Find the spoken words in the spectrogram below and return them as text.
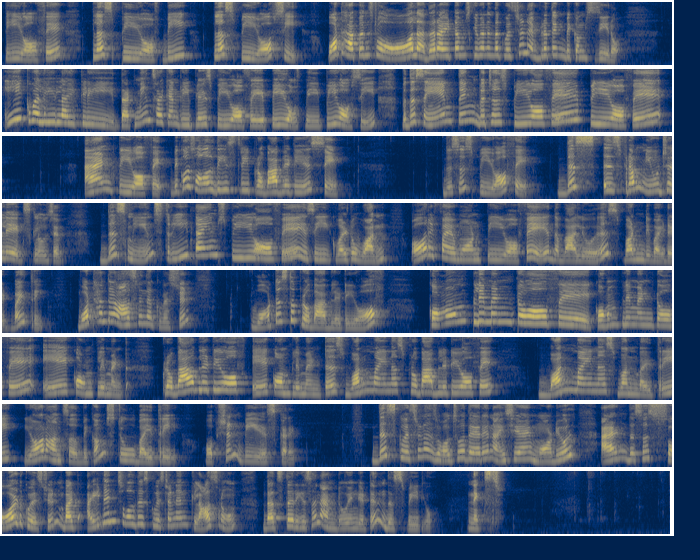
P of A plus P of B plus P of C. What happens to all other items given in the question? Everything becomes 0. Equally likely, that means I can replace P of A, P of B, P of C with the same thing which is P of A, P of A and P of A because all these three probability is same. This is P of A. This is from mutually exclusive. This means 3 times P of A is equal to 1 or if I want P of A, the value is 1 divided by 3. What have they asked in the question? What is the probability of complement of A? Complement of A, A complement. Probability of A complement is 1 minus probability of A. 1 minus 1 by 3, your answer becomes 2 by 3. Option B is correct. This question is also there in ICAI module and this is solved question but I didn't solve this question in classroom. That's the reason I'm doing it in this video. Next.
